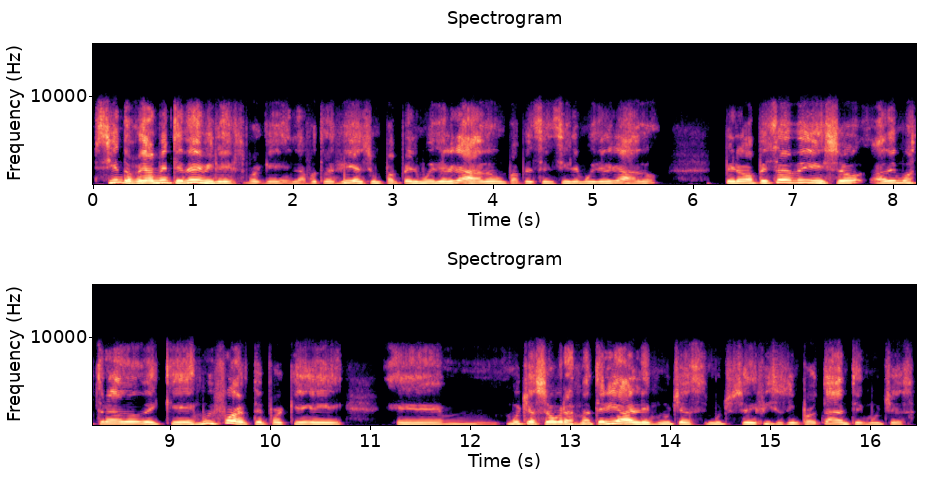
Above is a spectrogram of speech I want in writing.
siendo realmente débiles, porque la fotografía es un papel muy delgado, un papel sensible muy delgado, pero a pesar de eso ha demostrado de que es muy fuerte porque eh, muchas obras materiales, muchas, muchos edificios importantes, muchas,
